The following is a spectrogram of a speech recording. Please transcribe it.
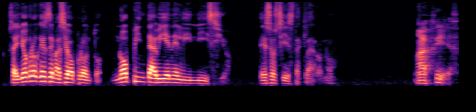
O sea, yo creo que es demasiado pronto. No pinta bien el inicio. Eso sí está claro, ¿no? Así es.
